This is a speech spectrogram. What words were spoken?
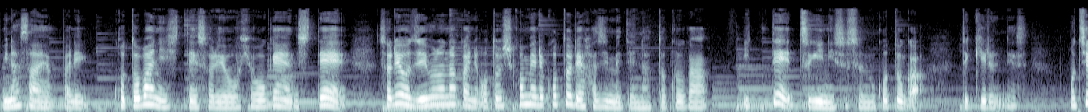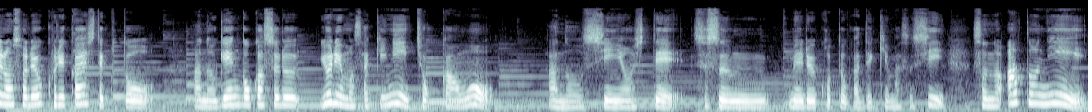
皆さんやっぱり言葉にしてそれを表現してそれを自分の中に落とし込めることで初めて納得がいって次に進むことができるんですもちろんそれを繰り返していくとあの言語化するよりも先に直感をあの信用して進めることができますしその後に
